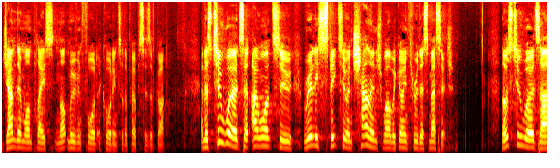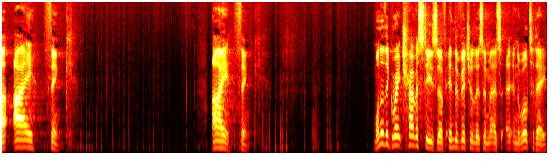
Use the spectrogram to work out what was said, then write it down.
jammed in one place, not moving forward according to the purposes of God. And there's two words that I want to really speak to and challenge while we're going through this message. Those two words are I think. I think. One of the great travesties of individualism as, uh, in the world today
